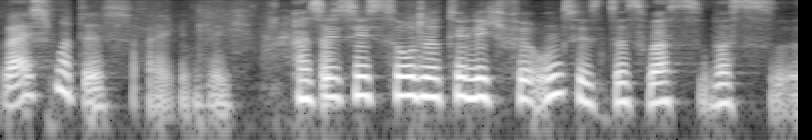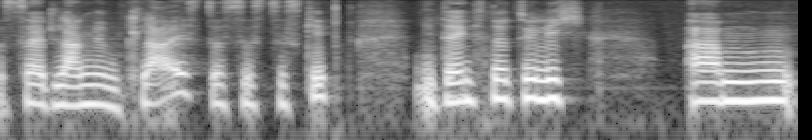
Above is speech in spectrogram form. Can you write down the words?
Weiß man das eigentlich? Also es ist so natürlich für uns ist das was, was seit langem klar ist, dass es das gibt. Ich denke natürlich, ähm,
